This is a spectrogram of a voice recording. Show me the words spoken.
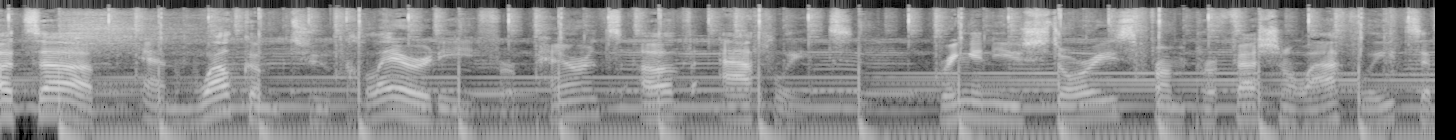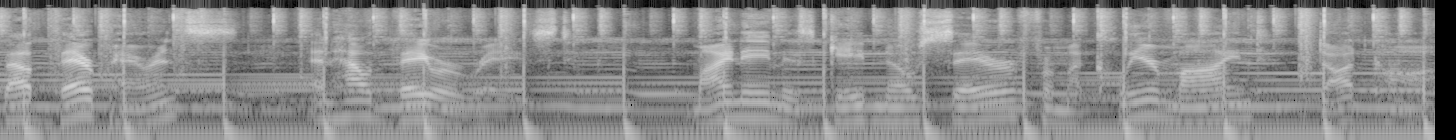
What's up, and welcome to Clarity for Parents of Athletes, bringing you stories from professional athletes about their parents and how they were raised. My name is Gabe Nosair from aclearmind.com.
